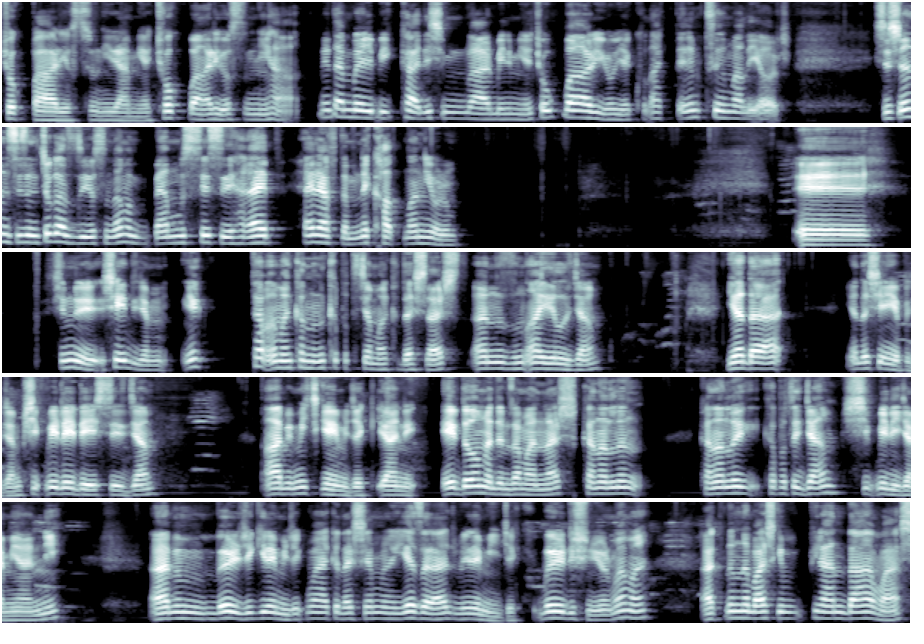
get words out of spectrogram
çok bağırıyorsun İrem ya. Çok bağırıyorsun ya. Neden böyle bir kardeşim var benim ya? Çok bağırıyor ya. Kulaklarım tırmalıyor. İşte şu an sesini çok az duyuyorsun ama ben bu sesi hep her hafta ne katlanıyorum. Ee, şimdi şey diyeceğim. Ya tamamen kanalını kapatacağım arkadaşlar. Aranızdan ayrılacağım. Ya da ya da şey yapacağım. Şifreleri değiştireceğim. Abim hiç gelmeyecek. Yani evde olmadığım zamanlar kanalın kanalı kapatacağım. Şifreleyeceğim yani. Abim böylece giremeyecek ve arkadaşlarıma ya zarar veremeyecek. Böyle düşünüyorum ama aklımda başka bir plan daha var.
